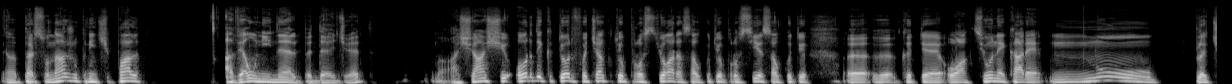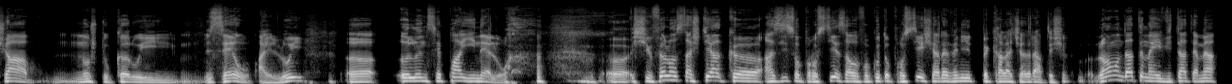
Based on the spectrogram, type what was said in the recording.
uh, personajul principal avea un inel pe deget, așa, și ori de câte ori făcea câte o prostioară sau câte o prostie sau câte, uh, uh câte o acțiune care nu plăcea nu știu cărui zeu ai lui, uh, îl înțepa inelul. Uh, și în felul ăsta știa că a zis o prostie sau a făcut o prostie și a revenit pe calea cea dreaptă. Și la un moment dat, în naivitatea mea,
